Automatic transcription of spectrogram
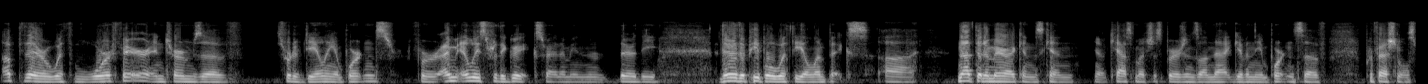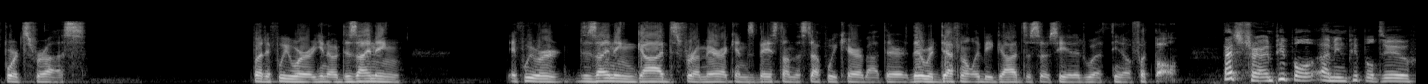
up there with warfare in terms of sort of daily importance for I mean, at least for the Greeks, right? I mean, they're the they're the people with the Olympics. Uh, not that Americans can you know cast much aspersions on that, given the importance of professional sports for us. But if we were, you know, designing if we were designing gods for Americans based on the stuff we care about, there there would definitely be gods associated with you know football. That's true, and people. I mean, people do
